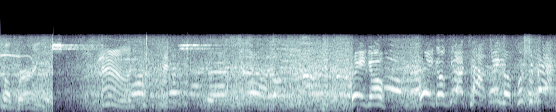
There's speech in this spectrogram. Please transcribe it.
smell burning. I don't know. There you go. There you go. Get on top. There you go. Push it back.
